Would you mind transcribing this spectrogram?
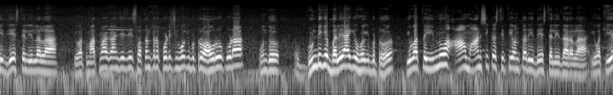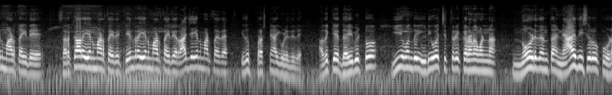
ಈ ದೇಶದಲ್ಲಿ ಇಲ್ಲಲ್ಲ. ಇವತ್ತು ಮಹಾತ್ಮ ಗಾಂಧೀಜಿ ಸ್ವತಂತ್ರ ಕೊಡಿಸಿ ಹೋಗಿಬಿಟ್ರು, ಅವರು ಕೂಡ ಒಂದು ಗುಂಡಿಗೆ ಬಲಿಯಾಗಿ ಹೋಗಿಬಿಟ್ರು. ಇವತ್ತು ಇನ್ನೂ ಆ ಮಾನಸಿಕ ಸ್ಥಿತಿವಂತರು ಈ ದೇಶದಲ್ಲಿ ಇದ್ದಾರಲ್ಲ, ಇವತ್ತು ಏನು ಮಾಡ್ತಾ ಇದೆ? ಸರ್ಕಾರ ಏನು ಮಾಡ್ತಾ ಇದೆ? ಕೇಂದ್ರ ಏನು ಮಾಡ್ತಾ ಇದೆ? ರಾಜ್ಯ ಏನು ಮಾಡ್ತಾ ಇದೆ? ಇದು ಪ್ರಶ್ನೆ ಆಗಿ ಉಳಿದಿದೆ. ಅದಕ್ಕೆ ದಯವಿಟ್ಟು ಈ ಒಂದು ಇಡಿಯೋ ಚಿತ್ರೀಕರಣವನ್ನು ನೋಡಿದಂಥ ನ್ಯಾಯಾಧೀಶರು ಕೂಡ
